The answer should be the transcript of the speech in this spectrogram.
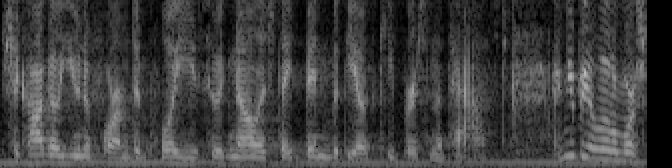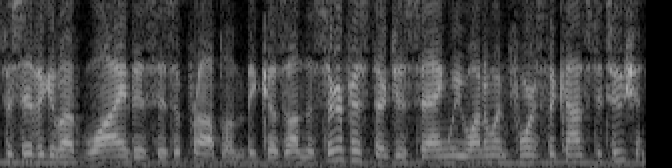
Chicago uniformed employees who acknowledged they'd been with the Oath Keepers in the past. Can you be a little more specific about why this is a problem? Because on the surface, they're just saying we want to enforce the Constitution.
